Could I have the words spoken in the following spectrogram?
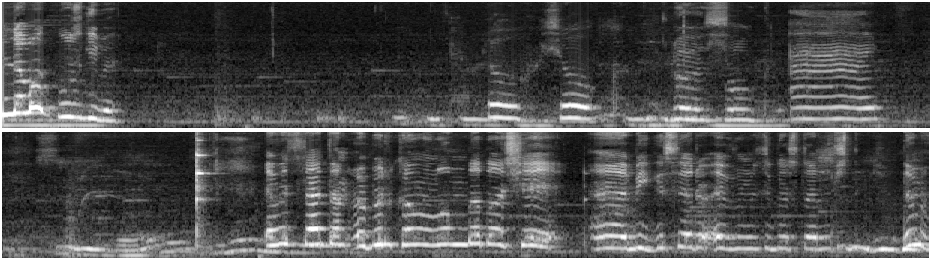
Elle bak buz gibi. Evet soğuk. Ay. Evet zaten öbür kanalımda da şey e, bilgisayarı evimizi göstermiştik değil mi?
